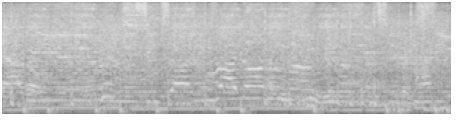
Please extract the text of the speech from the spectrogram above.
Seems I'm right on the moon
